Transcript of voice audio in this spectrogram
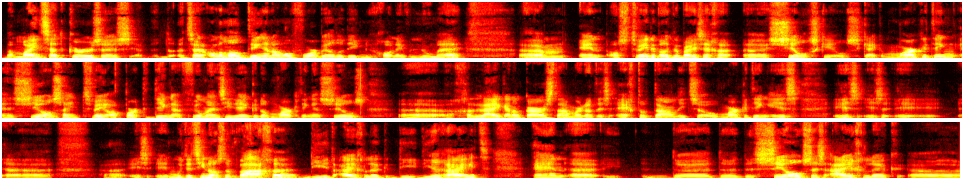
mijn mindset cursus. het zijn allemaal dingen en allemaal voorbeelden die ik nu gewoon even noem. Hè. Um, en als tweede wil ik daarbij zeggen uh, sales skills. Kijk, marketing en sales zijn twee aparte dingen. Veel mensen die denken dat marketing en sales gelijk aan elkaar staan, maar dat is echt totaal niet zo. Marketing is, is, is, is, is, moet het zien als de wagen die het eigenlijk die, die rijdt. En de, de, de sales is eigenlijk uh,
